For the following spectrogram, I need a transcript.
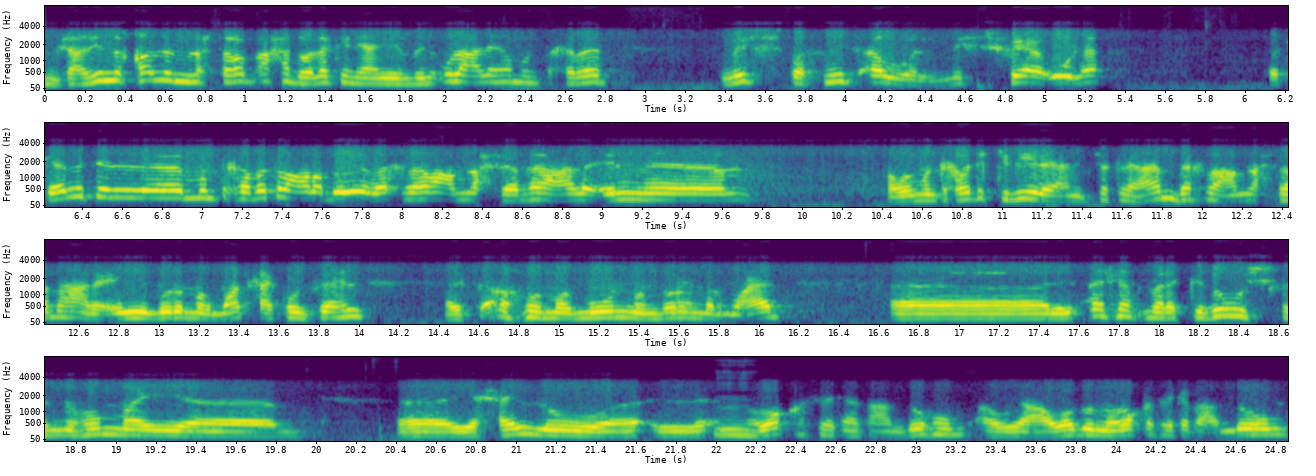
مش عايزين نقلل من احترام أحد ولكن يعني بنقول عليها منتخبات مش تصنيف أول مش فئة أولى. فكانت المنتخبات العربية داخلة وعامله حسابها على إن أو المنتخبات الكبيرة يعني بشكل عام داخلة عامله حسابها على إن دور المجموعات هيكون سهل التأهل مضمون من دور المجموعات. آه للأسف ما ركزوش في إن هم آه، يحلوا النواقص اللي كانت عندهم أو يعوضوا النواقص اللي كانت عندهم.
